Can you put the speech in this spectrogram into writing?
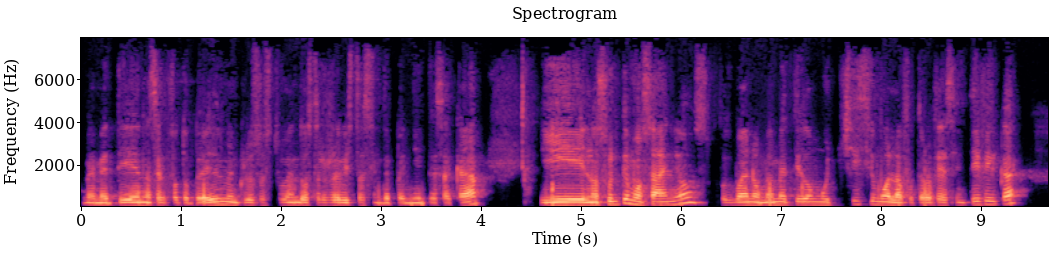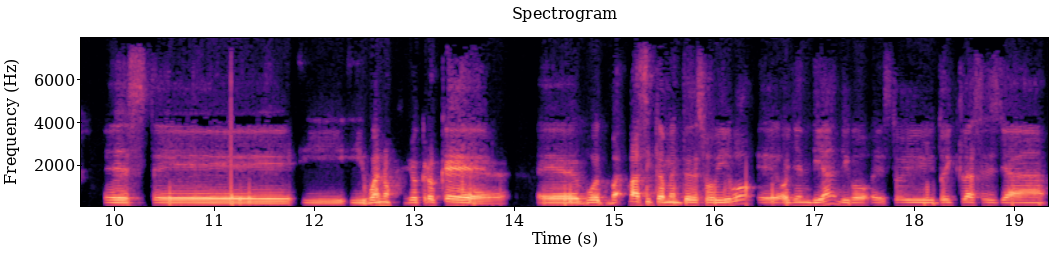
me metí en hacer fotoperiodismo, incluso estuve en dos, tres revistas independientes acá. Y en los últimos años, pues bueno, me he metido muchísimo en la fotografía científica. Este, y, bueno, yo creo que eh, básicamente de eso vivo eh, hoy en día. Digo, estoy, doy clases ya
